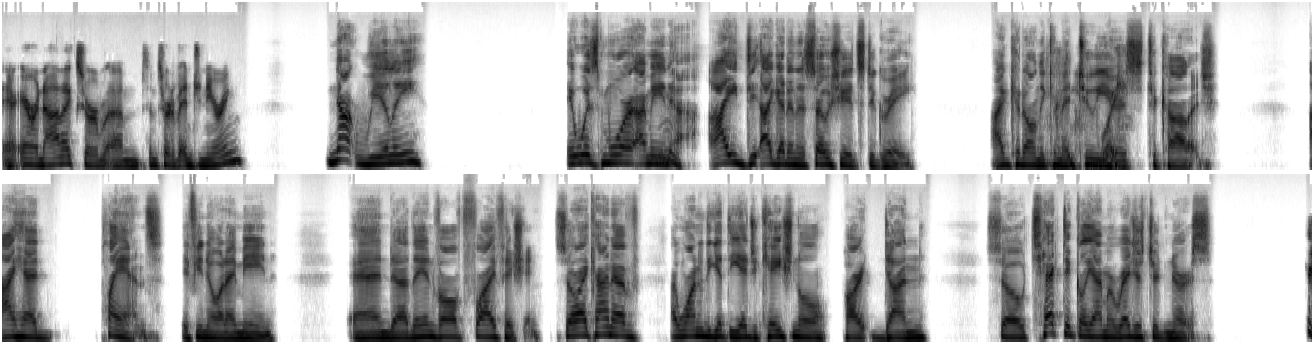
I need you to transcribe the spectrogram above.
aeronautics or um some sort of engineering Not really. It was more. I mean, Hmm. I di- I got an associate's degree. I could only commit two Boy. years to college. I had plans, if you know what I mean, and uh, they involved fly fishing. So I kind of I wanted to get the educational part done. So technically, I'm a registered nurse.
